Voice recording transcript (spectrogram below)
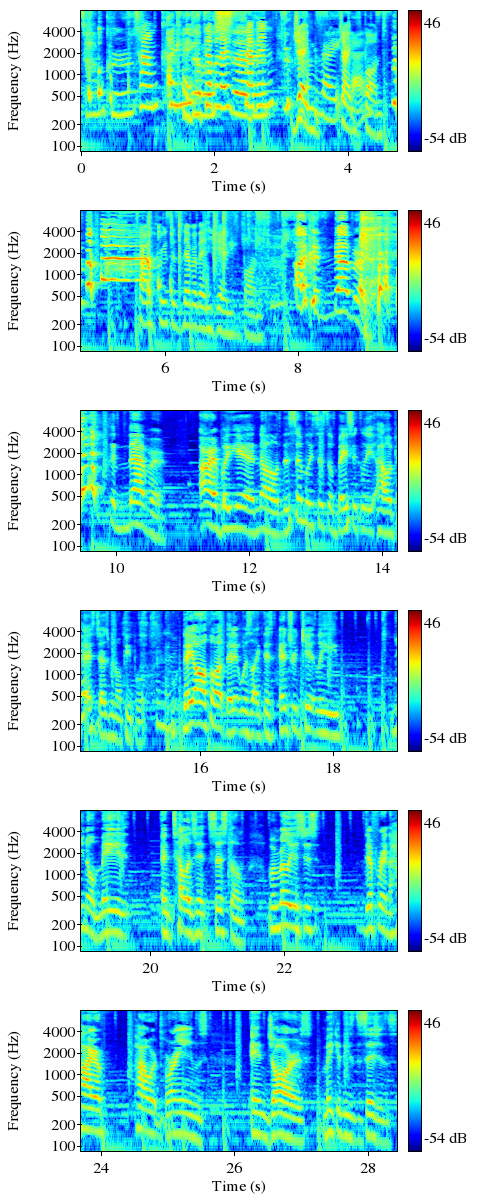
Tom Cruise. Tom Cruise, Okay. 007, James, Right, James guys. Bond. Tom Cruise has never been James Bond. I could never, could never. All right, but yeah, no, the Sibyl system basically how it passed judgment on people. Mm-hmm. They all thought that it was like this intricately, you know, made intelligent system, when really it's just different higher powered brains in jars making these decisions.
